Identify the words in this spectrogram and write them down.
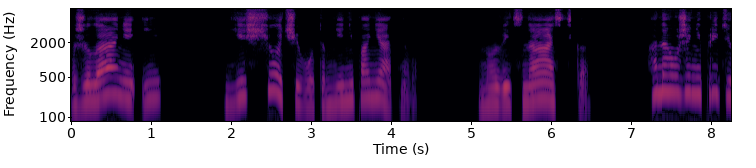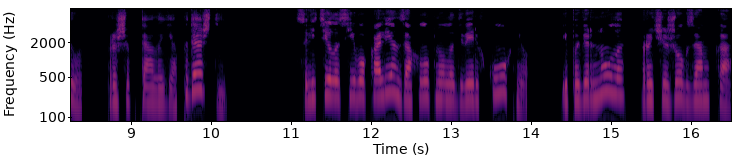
желание и еще чего-то мне непонятного. Но ведь Настя... Она уже не придет, прошептала я. Подожди слетела с его колен, захлопнула дверь в кухню и повернула рычажок замка.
